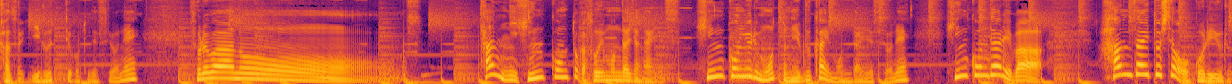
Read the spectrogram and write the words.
数いるってことですよね。それはあの、単に貧困とかそういう問題じゃないです。貧困よりもっと根深い問題ですよね。貧困であれば犯罪としては起こりうる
